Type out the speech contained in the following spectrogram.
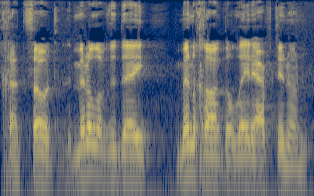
Chatzot, the middle of the day, Mincha, the late afternoon.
